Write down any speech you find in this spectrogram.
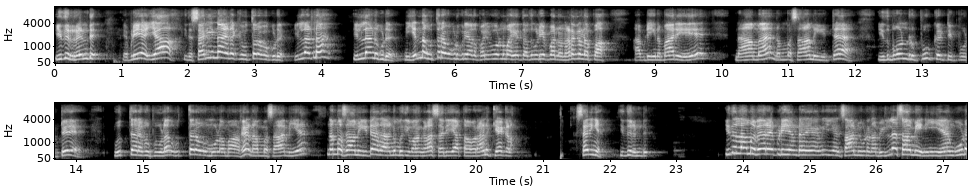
இது ரெண்டு. எப்படியே ஐயா இது சரின்னா எனக்கு உத்தரவை கொடு. இல்லைன்னா இல்லைன்னு கொடு. நீ என்ன உத்தரவை கொடுக்குறியோ அதை பரிபூர்ணமாக ஏற்று அது கூடயப்பா நான் நடக்கிறேனப்பா. அப்படிங்கிற மாதிரி நாம நம்ம சாமி கிட்ட இது போன்று பூக்கட்டி போட்டு உத்தரவு போல உத்தரவு மூலமாக நம்ம சாமியை நம்ம சாமிக்கிட்ட அதை அனுமதி வாங்கலாம் சரியா தவறான்னு கேட்கலாம். சரிங்க இது ரெண்டு. இது இல்லாமல் வேற எப்படி என்ற என் சாமி கூட நம்ம இல்லை சாமி நீ என் கூட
